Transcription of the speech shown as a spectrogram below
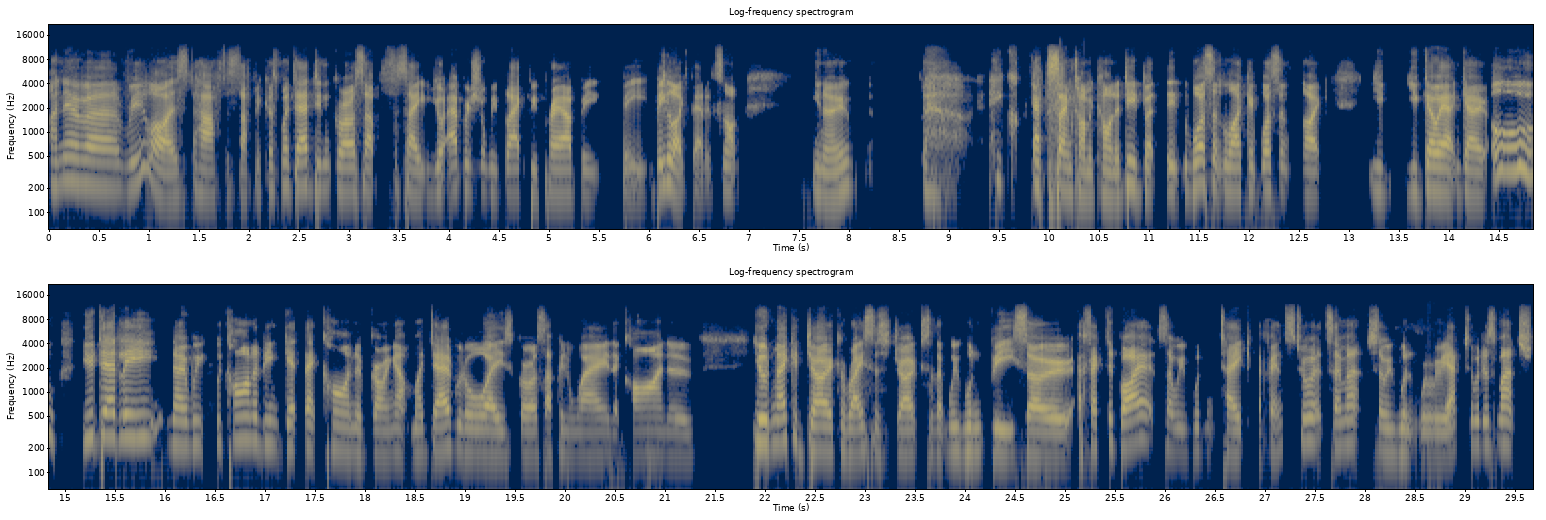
I never realized half the stuff because my dad didn't grow us up to say you're Aboriginal, be black, be proud, be be be like that. It's not, you know. He at the same time he kind of did, but it wasn't like it wasn't like you you go out and go, oh, you deadly. No, we we kind of didn't get that kind of growing up. My dad would always grow us up in a way that kind of he would make a joke, a racist joke, so that we wouldn't be so affected by it. So we wouldn't take offense to it so much. So we wouldn't react to it as much.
